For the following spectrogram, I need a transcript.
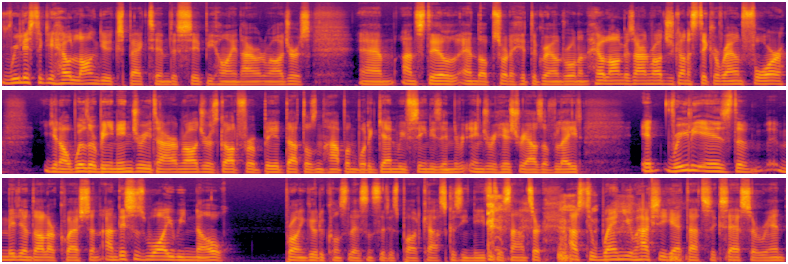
realistically, how long do you expect him to sit behind Aaron Rodgers? Um, and still end up sort of hit the ground running. How long is Aaron Rodgers going to stick around for? You know, will there be an injury to Aaron Rodgers? God forbid that doesn't happen. But again, we've seen his in- injury history as of late. It really is the million dollar question. And this is why we know Brian Gutekunst listens to this podcast because he needs this answer as to when you actually get that successor in.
